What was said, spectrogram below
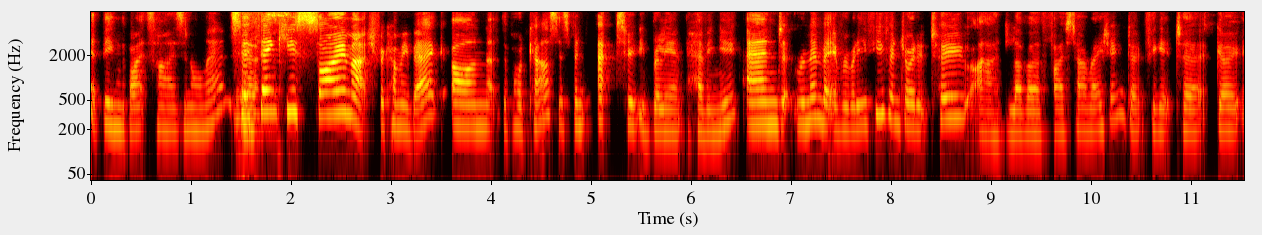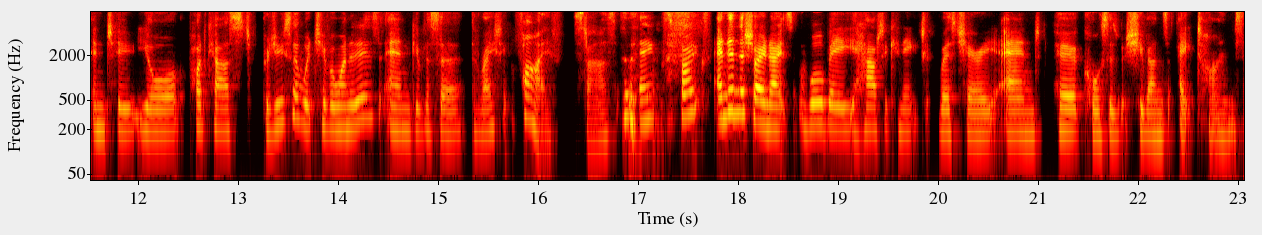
at being the bite size and all that. So yes. thank you so much for coming back on the podcast. It's been absolutely brilliant having you. And remember, everybody, if you've enjoyed it too, I'd love a five star rating. Don't forget to go into your podcast producer, whichever one it is, and give us a the rating five stars. Thanks, folks. And in the show notes will be how to connect with Cherry and her courses, which she runs eight times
